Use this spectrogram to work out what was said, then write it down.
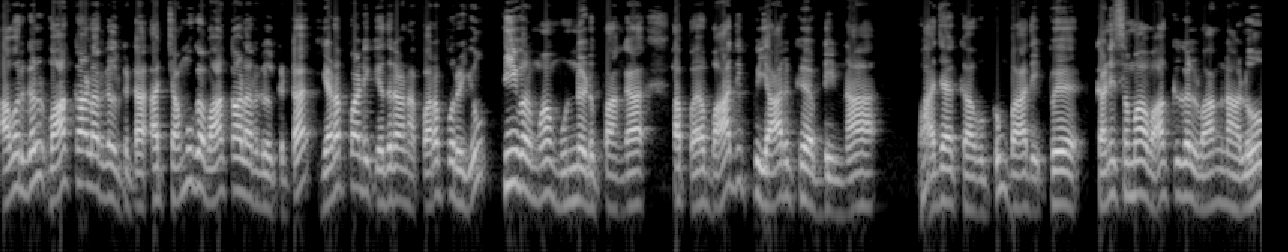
அவர்கள் வாக்காளர்கள் கிட்ட அச்சமூக வாக்காளர்கள் கிட்ட எடப்பாடிக்கு எதிரான பரப்புரையும் தீவிரமா முன்னெடுப்பாங்க. அப்ப பாதிப்பு யாருக்கு அப்படின்னா பாஜகவுக்கும் பாதிப்பு. கணிசமா வாக்குகள் வாங்கினாலும்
